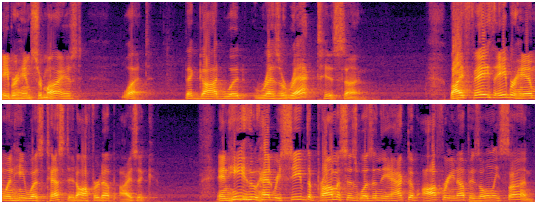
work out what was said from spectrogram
Abraham surmised what? That God would resurrect his son. By faith, Abraham, when he was tested, offered up Isaac. And he who had received the promises was in the act of offering up his only son,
